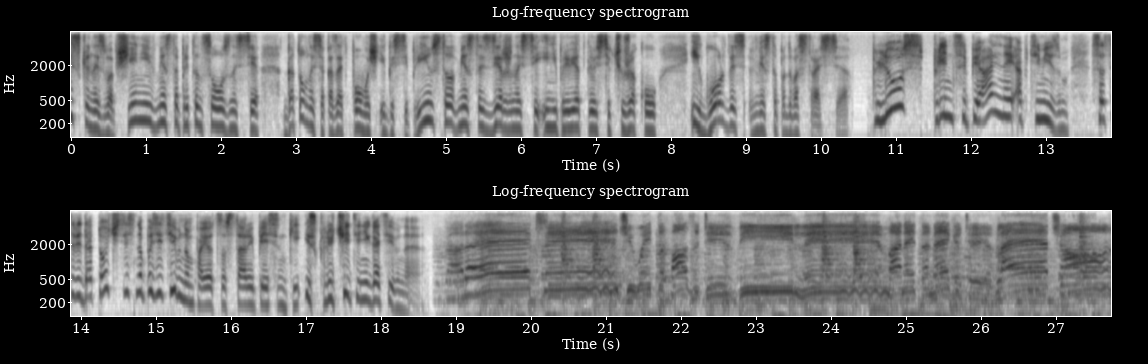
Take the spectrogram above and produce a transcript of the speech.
искренность в общении вместо претенциозности, готовность оказать помощь и гостеприимство вместо сдержанности и неприветливости к чужаку, и гордость вместо подобострастия. Плюс принципиальный оптимизм. Сосредоточьтесь на позитивном, поется в старой песенке. Исключите негативное. Accentuate the positive, eliminate the negative, latch on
